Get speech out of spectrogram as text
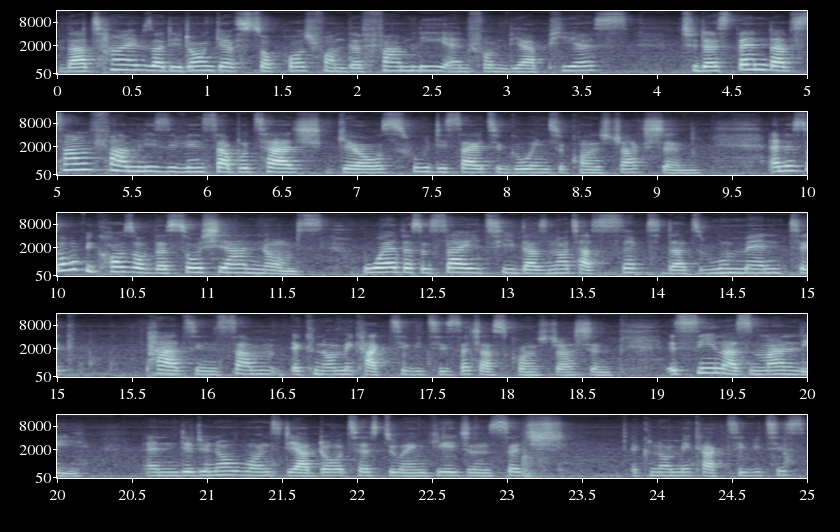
There are times that they don't get support from their family and from their peers to the extent that some families even sabotage girls who decide to go into construction. And it's all because of the social norms where the society does not accept that women take part in some economic activities such as construction. It's seen as manly and they do not want their daughters to engage in such economic activities,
